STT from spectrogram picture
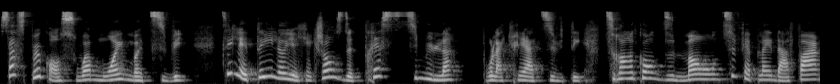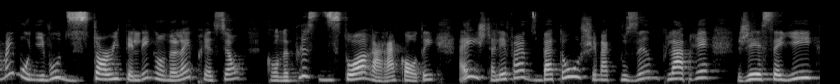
ça se peut qu'on soit moins motivé. Tu sais, l'été, il y a quelque chose de très stimulant pour la créativité. Tu rencontres du monde, tu fais plein d'affaires. Même au niveau du storytelling, on a l'impression qu'on a plus d'histoires à raconter. Hey, je suis allée faire du bateau chez ma cousine, puis là, après, j'ai essayé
